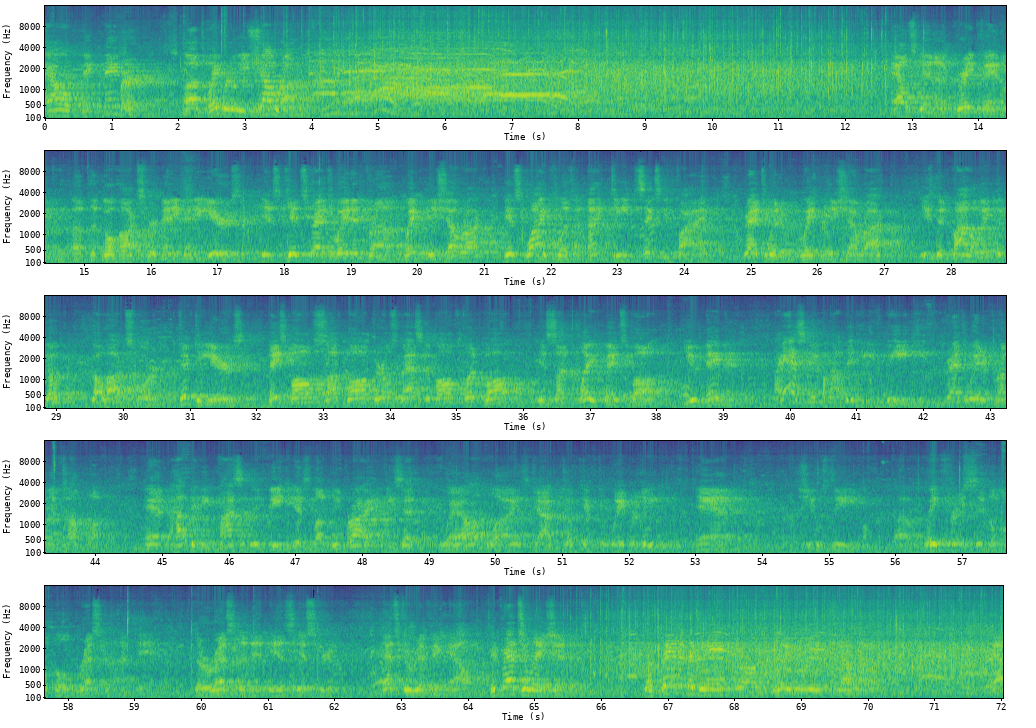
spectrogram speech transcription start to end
Al McNamar of Waverly Shell Rock. Al's been a great fan of, of the Go Hawks for many, many years. His kids graduated from Waverly Shell Rock. His wife was a 1965 graduate of Waverly Shell Rock. He's been following the Go, Go Hawks for 50 years. Baseball, softball, girls basketball, football. His son played baseball. You name it. I asked him, how did he beat He graduated from Ottumwa. And how did he possibly beat his lovely bride? He said, well, uh, his job took him to Waverly, and the uh, waitress in the local restaurant, and the rest of it is history. That's terrific, Al. Congratulations. The fan of the game from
